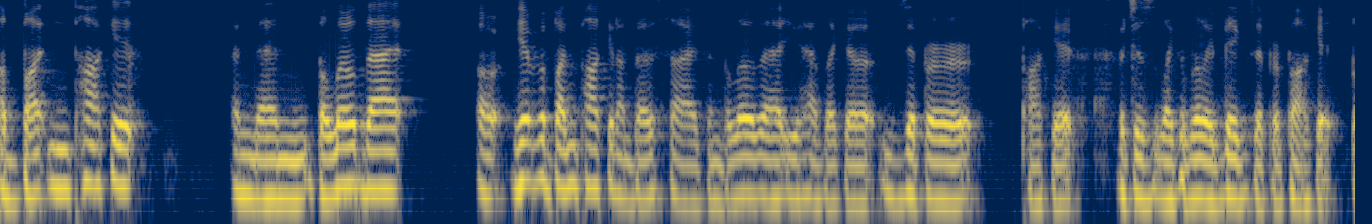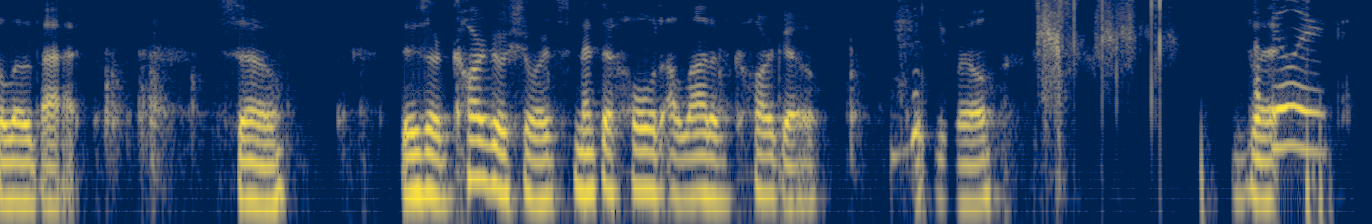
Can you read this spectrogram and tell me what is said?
a button pocket, and then below that, oh, you have a button pocket on both sides, and below that you have like a zipper pocket, which is like a really big zipper pocket below that. So those are cargo shorts meant to hold a lot of cargo, if you will. But, I feel like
